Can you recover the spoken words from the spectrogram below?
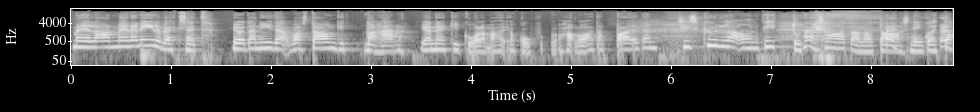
meillä on meidän ilvekset, joita niitä vasta onkin vähän. Ja nekin kuulemma joku haluaa tappaa, joten... Siis kyllä on vittu saatana taas, niin kuin, että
